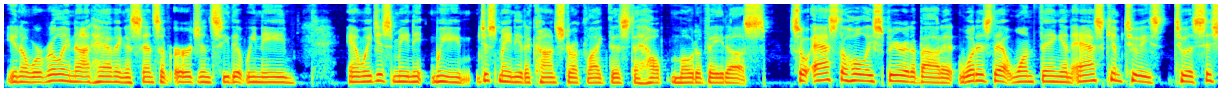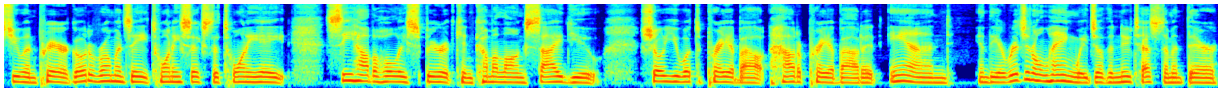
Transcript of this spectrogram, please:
you know, we're really not having a sense of urgency that we need. And we just mean, we just may need a construct like this to help motivate us. So ask the Holy Spirit about it. What is that one thing? And ask Him to, to assist you in prayer. Go to Romans 8, 26 to 28. See how the Holy Spirit can come alongside you, show you what to pray about, how to pray about it, and in the original language of the New Testament, there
